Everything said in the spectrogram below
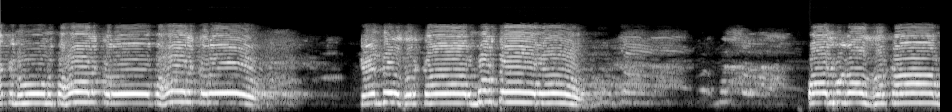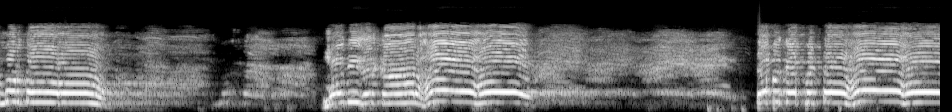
ਕਾਨੂੰਨ ਬਹਾਲ ਕਰੋ ਬਹਾਲ ਕਰੋ। ਕੇਂਦਰ ਸਰਕਾਰ ਮੁਰਦਾਬਾਦ। ਭਾਜਪਾ ਸਰਕਾਰ ਮੁਰਦਾਬਾਦ। ਮੋਦੀ ਸਰਕਾਰ ਹਾਏ ਹਾਏ ਦਬ ਕੇ ਪਿੱਟੋ ਹਾਏ ਹਾਏ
